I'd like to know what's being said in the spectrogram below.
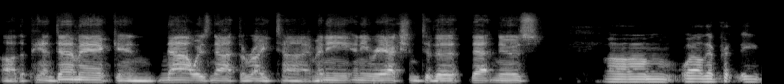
uh, the pandemic, and now is not the right time. Any any reaction to the that news? Um, well, they're pretty,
